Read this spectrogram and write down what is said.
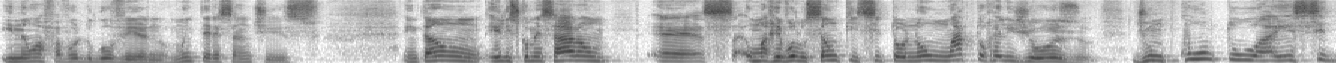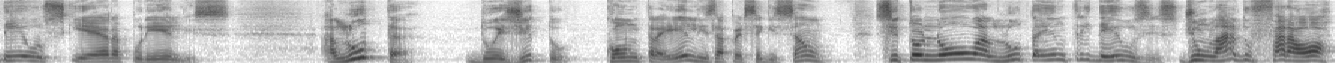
e não a favor do governo. Muito interessante isso. Então, eles começaram é, uma revolução que se tornou um ato religioso, de um culto a esse Deus que era por eles. A luta do Egito contra eles, a perseguição, se tornou a luta entre deuses. De um lado, Faraó,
